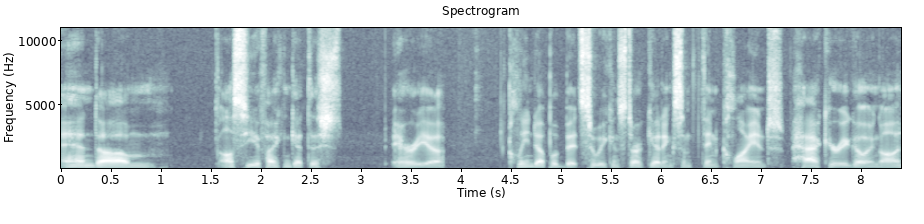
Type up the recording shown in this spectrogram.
And um, I'll see if I can get this area cleaned up a bit so we can start getting some thin client hackery going on.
